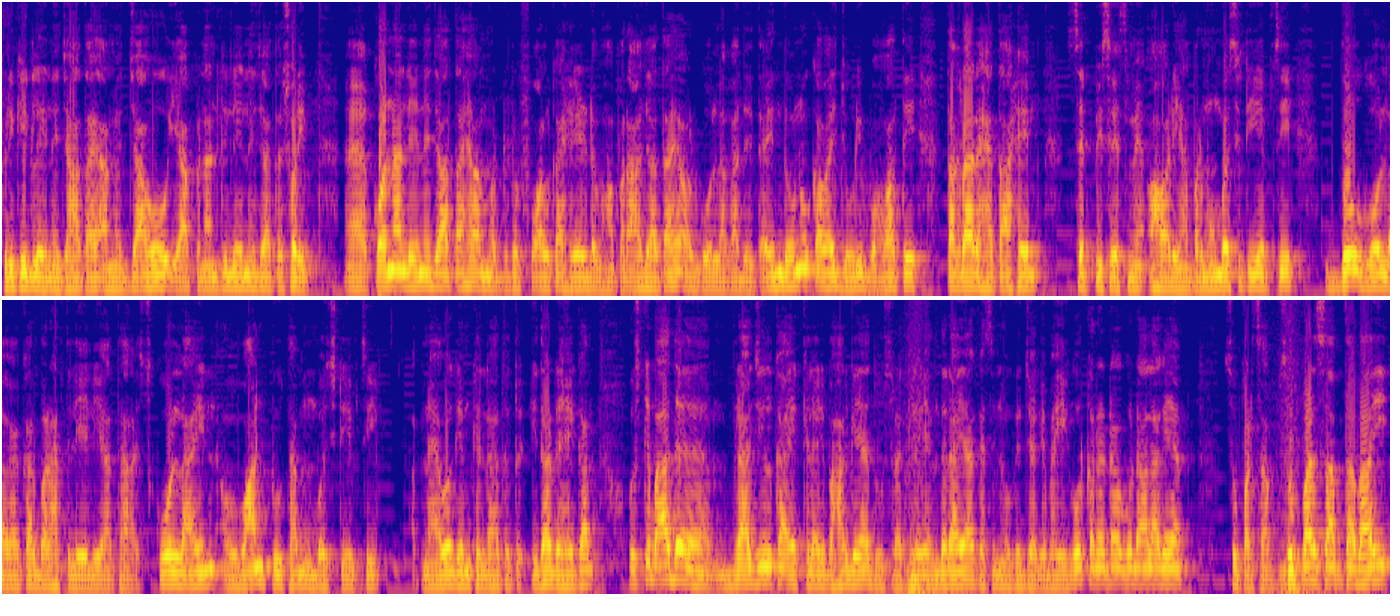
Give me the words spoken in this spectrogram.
फ्री किक लेने जाता है हमें जाहो या पेनल्टी लेने जाता है सॉरी कॉर्नर लेने जाता है और मटोटो फॉल का हेड वहाँ पर आ जाता है और गोल लगा देता है। इन दोनों का भाई जोड़ी बहुत ही तगड़ा रहता है सेट पीसेस में और यहाँ पर मुंबई सिटी एफसी दो गोल लगाकर बढ़त ले लिया था। स्कोर लाइन वन टू था मुंबई सिटी एफसी अपना एवर गेम खेल रहा था तो इधर रहेगा। उसके बाद ब्राज़ील का एक खिलाड़ी बाहर गया, दूसरा खिलाड़ी अंदर आया कैसिनो की जगह भाई, एक और कराटा को डाला गया। सुपर साहब सुपर साहब था भाई।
